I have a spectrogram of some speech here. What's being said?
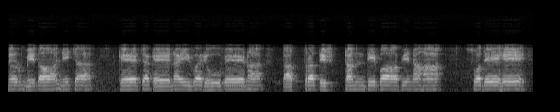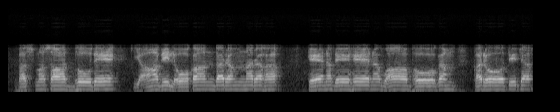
निर्मितानि च? केचकेनैव रूपेण तत्र तिष्ठन्ति पापिनः। स्वदेहे भस्मसाद्भूते यादिलोकान्तरं नरः। केन देहेन वा भोगं करोति च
